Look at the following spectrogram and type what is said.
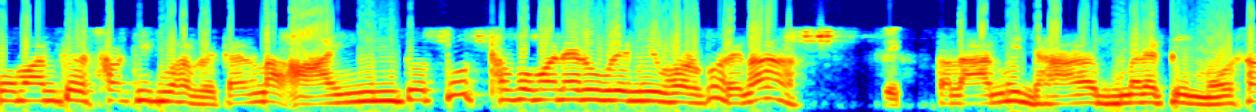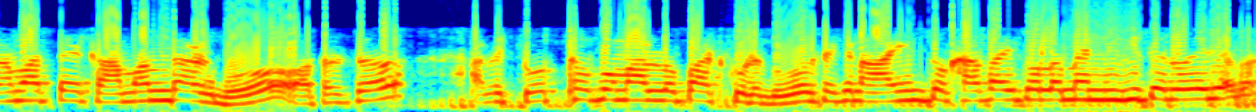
প্রমাণকে সঠিকভাবে, কেননা আইন তো তথ্য প্রমাণের উপরে নির্ভর করে না। তাহলে আমি মানে কি মশা মারতে কামান রাখব অথচ আমি তথ্য প্রমাণ লোপাট করে দেবো। সেখানে আইন তো খাতায় কলমে নিহিতে রয়ে যাবে।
